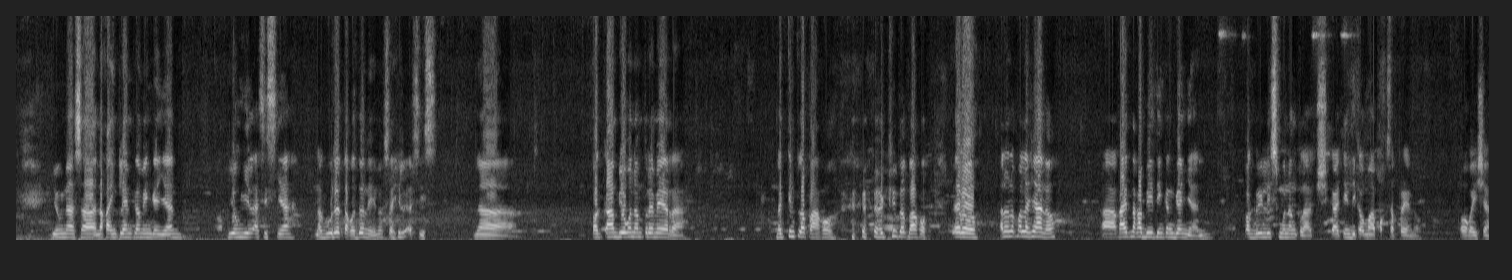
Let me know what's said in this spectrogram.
yung nasa naka-incline kaming ganyan, yung hill assist niya. Nagulat ako doon eh, no, sa hill assist na pagkambyo ko ng Primera, nagtimpla pa ako. nagtimpla pa ako. Pero ano na pala siya, no? Ah, kahit nakabiting kang ganyan, pag-release mo ng clutch, kahit hindi ka umapak sa preno, okay siya.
